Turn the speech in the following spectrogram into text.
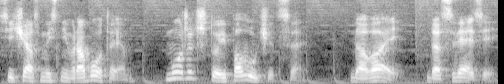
Сейчас мы с ним работаем. Может, что и получится. Давай, до связи.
